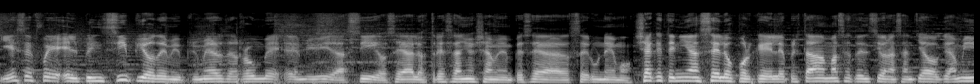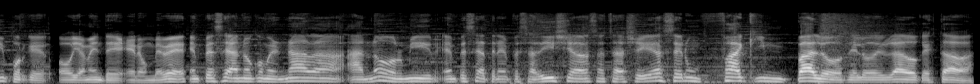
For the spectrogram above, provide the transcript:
y ese fue el principio de mi primer derrumbe en mi vida. Sí, o sea, a los 3 años ya me empecé a hacer un emo. Ya que tenía celos porque le prestaba más atención a Santiago que a mí, porque obviamente era un bebé, empecé a no comer nada, a no dormir, empecé a tener pesadillas, hasta llegué a ser un fucking palo de lo delgado que estaba.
